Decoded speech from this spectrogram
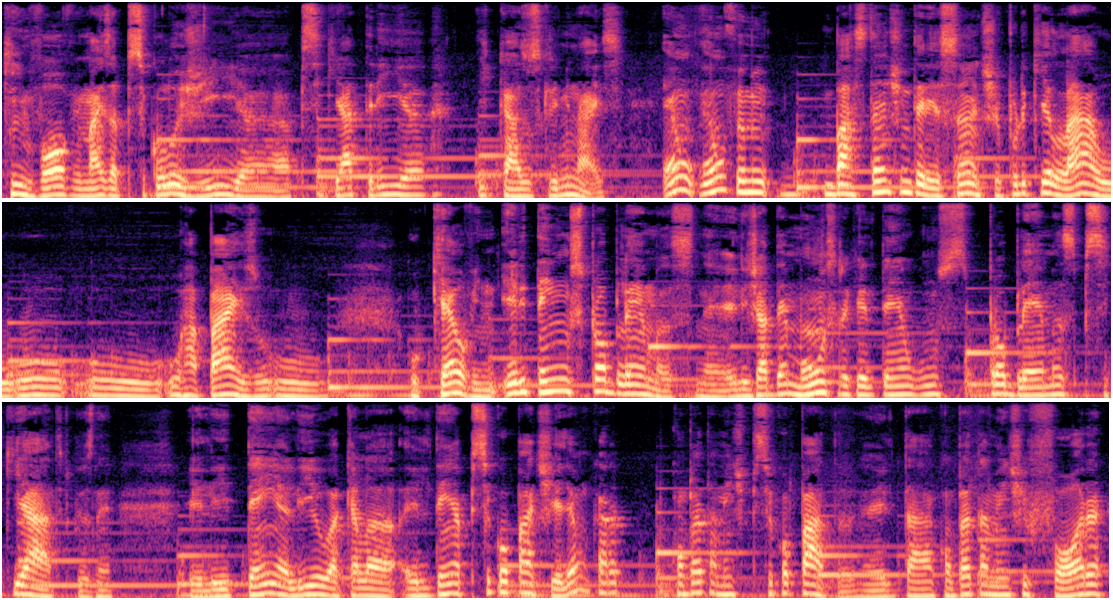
que envolve mais a psicologia, a psiquiatria e casos criminais. É um, é um filme bastante interessante porque lá o, o, o, rapaz, o, o Kelvin, ele tem uns problemas, né? Ele já demonstra que ele tem alguns problemas psiquiátricos, né? Ele tem ali aquela, ele tem a psicopatia. Ele é um cara completamente psicopata, né? Ele tá completamente fora,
